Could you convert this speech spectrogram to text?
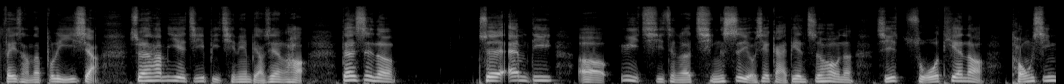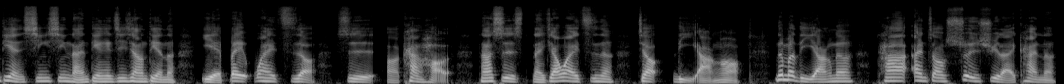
非常的不理想。虽然他们业绩比前年表现很好，但是呢。所以，M D 呃预期整个情势有些改变之后呢，其实昨天呢，同心店、新兴南店跟金像店呢也被外资啊是啊看好了。那是哪家外资呢？叫里昂哦。那么里昂呢，它按照顺序来看呢，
